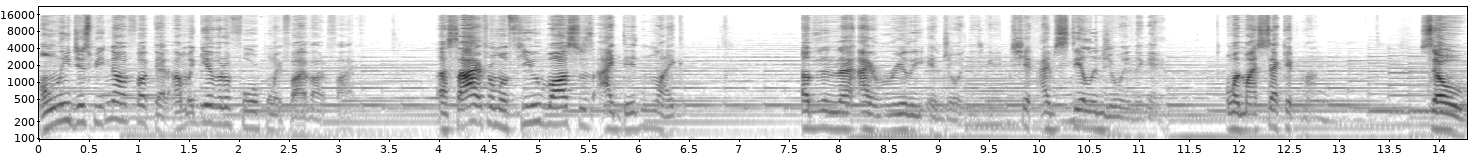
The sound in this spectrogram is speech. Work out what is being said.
Only just be... No, fuck that. I'm going to give it a 4.5 out of 5. Aside from a few bosses I didn't like, other than that, I really enjoyed this game. Shit, I'm still enjoying the game on my second run. So,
